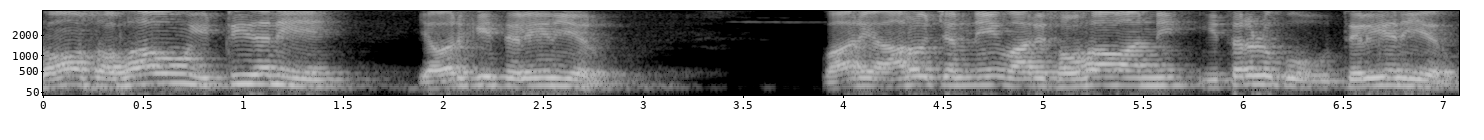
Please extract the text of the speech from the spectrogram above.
తమ స్వభావం ఇట్టిదని ఎవరికీ తెలియనియరు వారి ఆలోచనని వారి స్వభావాన్ని ఇతరులకు తెలియనియరు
